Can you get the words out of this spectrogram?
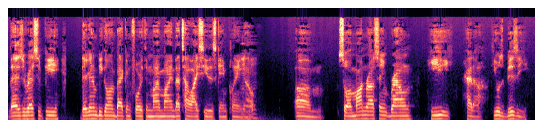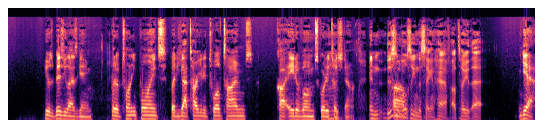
That is a recipe. They're going to be going back and forth in my mind. That's how I see this game playing out. Um, so Amon-Ra St. Brown, he had a he was busy. He was busy last game. Put up 20 points, but he got targeted 12 times, caught 8 of them, scored a touchdown. And this is Um, mostly in the second half. I'll tell you that. Yeah,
